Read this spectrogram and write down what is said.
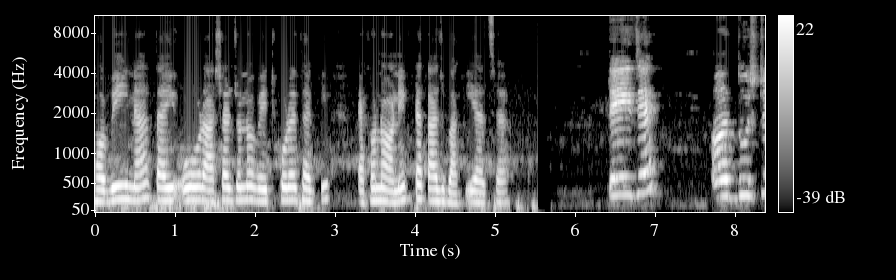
হবেই না, তাই ওর আসার জন্য ওয়েট করে থাকি। এখনও অনেকটা কাজ বাকি আছে। তো এই যে দুষ্টু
